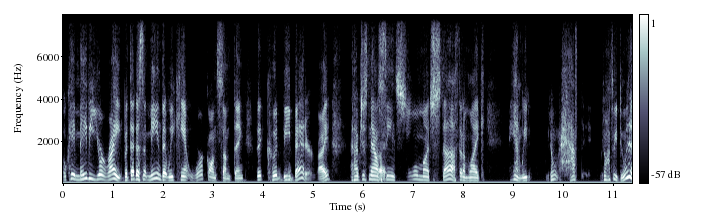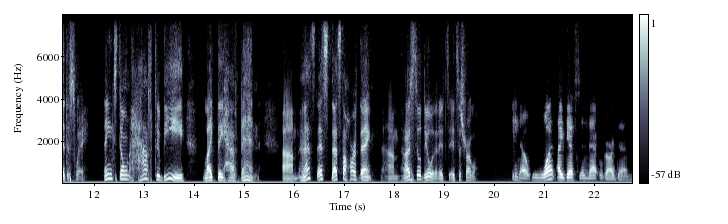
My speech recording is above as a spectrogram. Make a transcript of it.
Okay, maybe you're right, but that doesn't mean that we can't work on something that could be mm-hmm. better, right? And I've just now right. seen so much stuff that I'm like, man, we we don't have to we don't have to be doing it this way things don't have to be like they have been. Um, and that's that's that's the hard thing. Um, and I still deal with it. It's it's a struggle. You know what? I guess in that regard, then,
